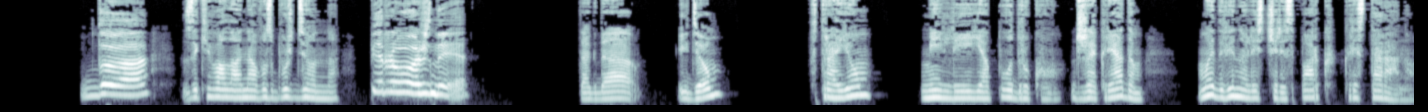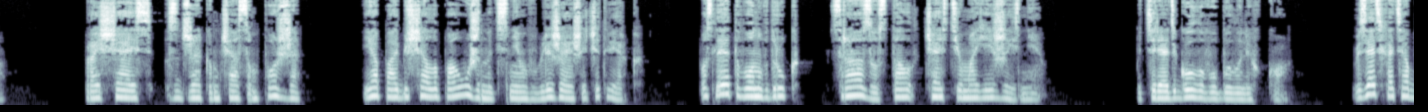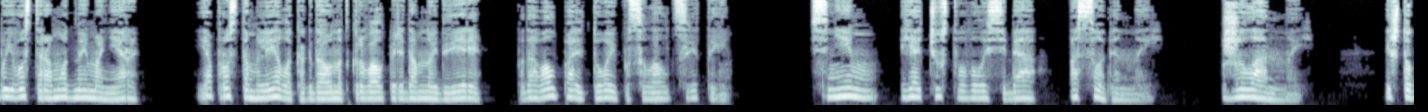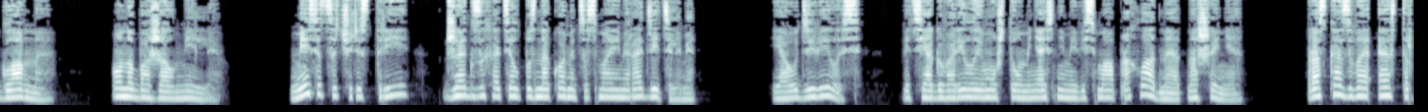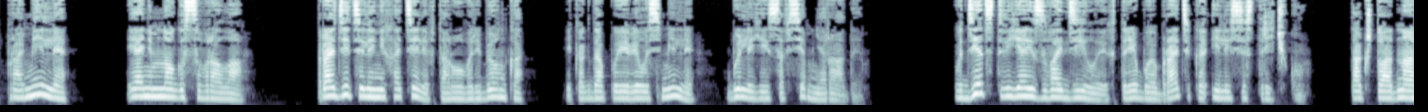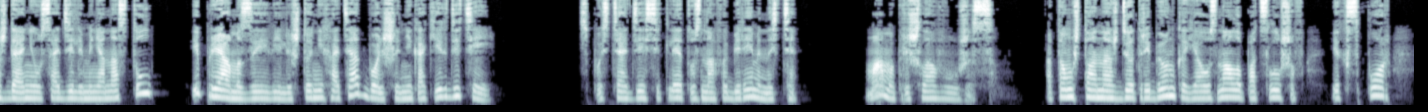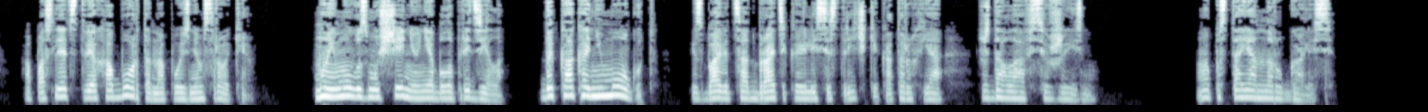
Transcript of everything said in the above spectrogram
Да, закивала она возбужденно. Пирожные! Тогда идем? Втроем, Милли и я под руку, Джек рядом, мы двинулись через парк к ресторану. Прощаясь с Джеком часом позже, я пообещала поужинать с ним в ближайший четверг. После этого он вдруг сразу стал частью моей жизни. Потерять голову было легко. Взять хотя бы его старомодные манеры. Я просто млела, когда он открывал передо мной двери, подавал пальто и посылал цветы. С ним я чувствовала себя особенной, желанной. И что главное, он обожал Милли. Месяца через три Джек захотел познакомиться с моими родителями. Я удивилась, ведь я говорила ему, что у меня с ними весьма прохладные отношения. Рассказывая Эстер про Милли, я немного соврала. Родители не хотели второго ребенка, и когда появилась Милли, были ей совсем не рады. В детстве я изводила их, требуя братика или сестричку. Так что однажды они усадили меня на стул и прямо заявили, что не хотят больше никаких детей. Спустя 10 лет, узнав о беременности, мама пришла в ужас. О том, что она ждет ребенка, я узнала, подслушав их спор о последствиях аборта на позднем сроке. Моему возмущению не было предела. Да как они могут избавиться от братика или сестрички, которых я ждала всю жизнь? мы постоянно ругались.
